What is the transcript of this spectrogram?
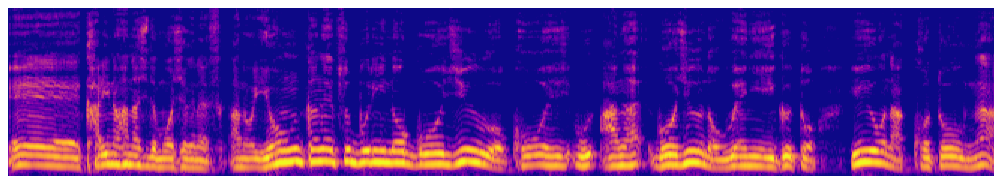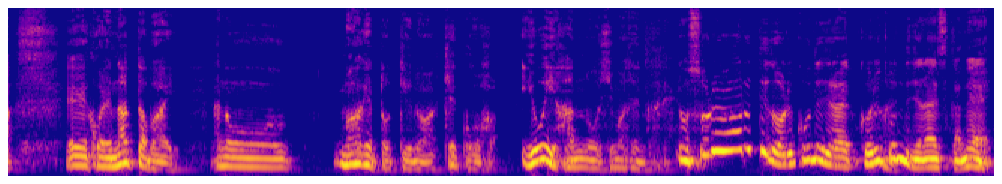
えー、仮の話で申し訳ないです。あの、4ヶ月ぶりの50をこう、上が、50の上に行くというようなことが、えー、これなった場合、あのー、マーケットっていうのは結構良い反応しませんかね？でもそれはある程度織り込んでじゃない、織り込んでじゃないですかね。はい、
